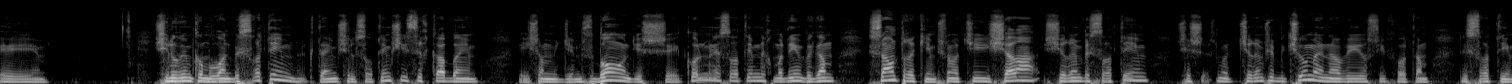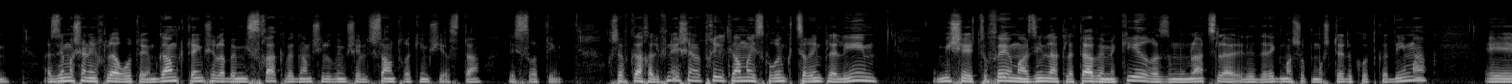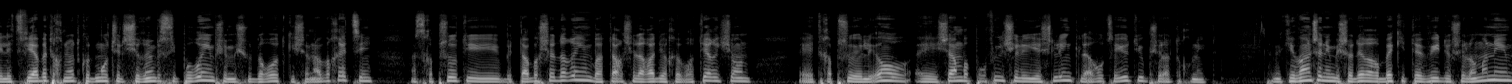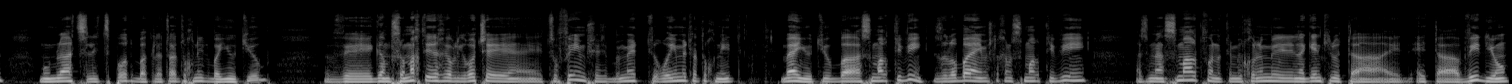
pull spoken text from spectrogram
שילובים כמובן בסרטים, קטעים של סרטים שהיא שיחקה בהם. יש שם ג'יימס בונד, יש uh, כל מיני סרטים נחמדים וגם סאונד טרקים, זאת אומרת שהיא שרה שירים בסרטים, שש, זאת אומרת שירים שביקשו ממנה והיא הוסיפה אותם לסרטים. אז זה מה שאני הולך להראות היום, גם קטעים שלה במשחק וגם שילובים של סאונד טרקים שהיא עשתה לסרטים. עכשיו ככה, לפני שנתחיל כמה אזכורים קצרים כלליים, מי שצופה ומאזין להקלטה ומכיר, אז מומלץ לדלג משהו כמו שתי דקות קדימה. אה, לצפייה בתוכניות קודמות של שירים וסיפורים שמשודרות כשנה וחצי, אז חפשו אותי בתא בשדרים, באתר של הרדיו החברתי הראשון, אה, תחפשו אליאור, אה, שם בפרופיל שלי יש לינק לערוץ היוטיוב של התוכנית. מכיוון שאני משדר הרבה קטעי וידאו של אומנים, מומלץ לצפות בהקלטת תוכנית ביוטיוב, וגם שמחתי דרך אגב לראות שצופים שבאמת רואים את התוכנית מהיוטיוב בסמארט TV. זה לא בעיה, אם יש לכם סמארט TV, אז מהסמארטפון אתם יכולים לנגן כאילו את, ה, את הוידאו,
